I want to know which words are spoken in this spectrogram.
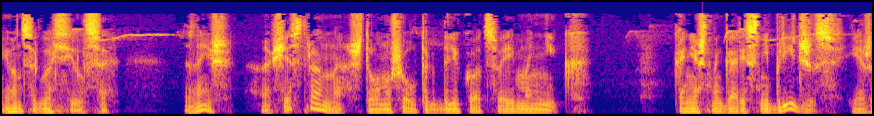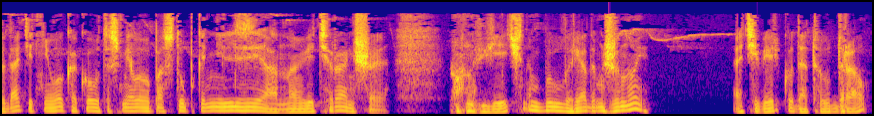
и он согласился. Знаешь, вообще странно, что он ушел так далеко от своей Моник. Конечно, Гаррис не Бриджес, и ожидать от него какого-то смелого поступка нельзя, но ведь раньше он вечно был рядом с женой, а теперь куда-то удрал.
